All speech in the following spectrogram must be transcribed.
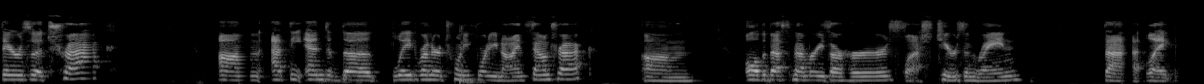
There's a track um, at the end of the Blade Runner 2049 soundtrack. Um, all the best memories are hers slash Tears and Rain. That like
